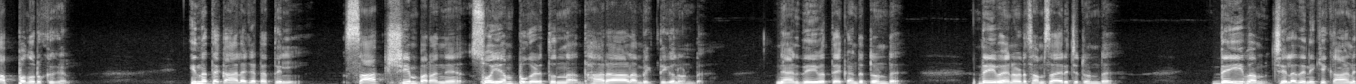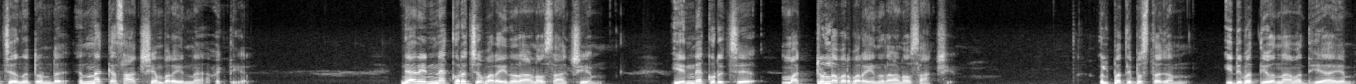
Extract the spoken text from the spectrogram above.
അപ്പനുറുക്കുകൾ. ഇന്നത്തെ കാലഘട്ടത്തിൽ സാക്ഷ്യം പറഞ്ഞ് സ്വയം പുകഴ്ത്തുന്ന ധാരാളം വ്യക്തികളുണ്ട്. ഞാൻ ദൈവത്തെ കണ്ടിട്ടുണ്ട് ദൈവം എന്നോട് സംസാരിച്ചിട്ടുണ്ട് ദൈവം ചിലതെനിക്ക് കാണിച്ചു തന്നിട്ടുണ്ട് എന്നൊക്കെ സാക്ഷ്യം പറയുന്ന വ്യക്തികൾ. ഞാൻ എന്നെക്കുറിച്ച് പറയുന്നതാണോ സാക്ഷ്യം? എന്നെക്കുറിച്ച് മറ്റുള്ളവർ പറയുന്നതാണോ സാക്ഷ്യം? ഉൽപ്പത്തി പുസ്തകം ഇരുപത്തിയൊന്നാം അധ്യായം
